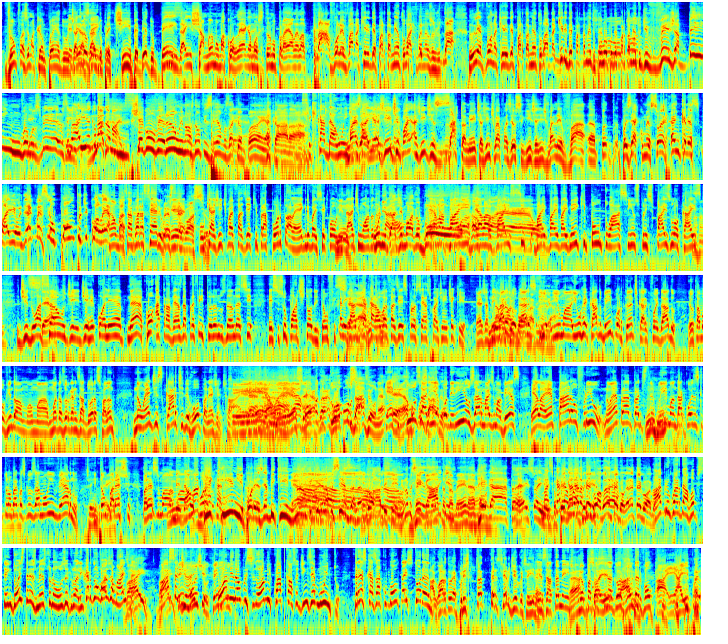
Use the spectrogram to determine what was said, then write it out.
vamos fazer uma campanha do, de do agasalho bem. do Pretinho, PB do Bem, daí chamamos uma É. colega, mostramos pra ela, ela, tá, vou levar naquele departamento lá que vai nos ajudar, levou naquele departamento lá, daquele departamento pulou pro departamento de Veja Bem, vamos ver, se e aí acabou- nada mais. Chegou o verão e nós não fizemos a campanha, cara. Se cada um Mas aí a gente né? vai, a gente exatamente, a gente vai fazer o seguinte, a gente vai levar, p- pois é, começou a encrespar aí, onde é que vai ser o ponto de coleta? Não, mas agora sério, Pra esse é, negócio. o que a gente vai fazer aqui pra Porto Alegre vai ser com a unidade móvel da Unidade Carol. móvel, boa, Ela vai, ela vai, Rafael. situ- vai, vai, vai meio que pontuar assim os principais locais de doação, Certo. de, de recolher, né, co- através da prefeitura nos dando esse, esse suporte todo. Então fica ligado Certo. que a Carol vai fazer esse processo com a gente aqui. É, já tem Não, vários lugares bom, e, e uma, e um recado bem importante, cara, que foi dado. Eu tava ouvindo uma, uma, uma das organizadoras falando. Não é descarte de roupa, né, gente? Claro. É, é, Não, uma- é é a isso, é roupa que tu. roupa usa- usável, né? Que é que É, tu usaria, usável. poderia usar mais uma vez. Ela é para o frio, não é pra, pra distribuir e mandar coisas que tu não vai conseguir usar no inverno. então é parece, parece uma. Não me dá uma bica, né? Biquíni, por exemplo, biquíni. não, biquíni não precisa, né? não, não. biquíni, não precisa. Regata também, né? Regata, é isso aí. Mas cada galera abrir- pegou, agora é. pegou, a galera pegou agora. Abre o guarda-roupa, se tem dois, três meses tu não usa aquilo ali, cara, tu não vai usar mais, Vai, velho. vai. Passa Tem adiante. muito, tem homem muito. não precisa. Homem, quatro calças jeans é muito. Três casacos bons tá estourando. Agora tu- é por isso que tu tá terceiro dia com isso aí, né? Exatamente. É, Meu isso aí, patrocinador, claro. Vandervolk. Ah, e aí. Pro...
